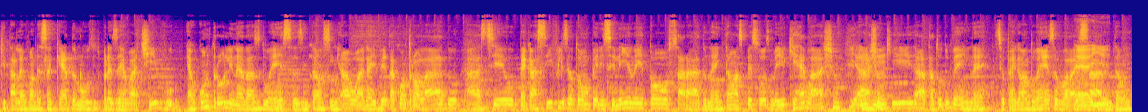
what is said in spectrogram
que tá levando essa queda no uso do preservativo é o controle, né, das doenças. Então, assim, ah, o HIV tá controlado, ah, se eu pegar sífilis eu tomo penicilina e tô sarado, né? Então as pessoas meio que relaxam e uhum. acham que, ah, tá tudo bem, né? Se eu pegar uma doença eu vou lá e é, saro. E... Então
